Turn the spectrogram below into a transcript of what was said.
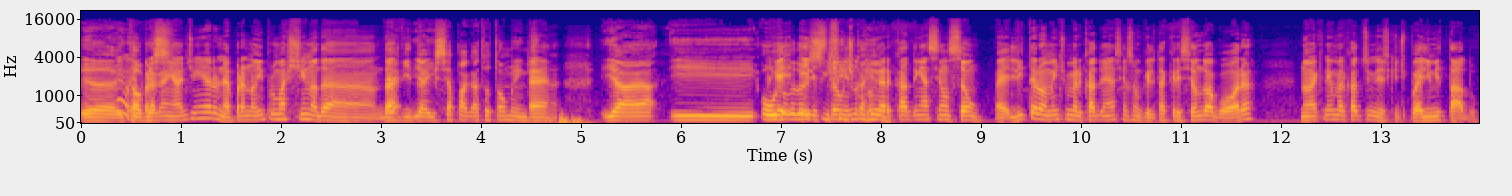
É, Não, e talvez pra ganhar dinheiro, né? Pra não ir pra uma China da, da É, vida. E aí se apagar totalmente, É. né? E, a, e ou Porque jogadores eles estão indo pro carreira. mercado em ascensão. É literalmente o mercado em ascensão, que ele tá crescendo agora. Não é que nem o mercado chinês, que tipo, é limitado.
